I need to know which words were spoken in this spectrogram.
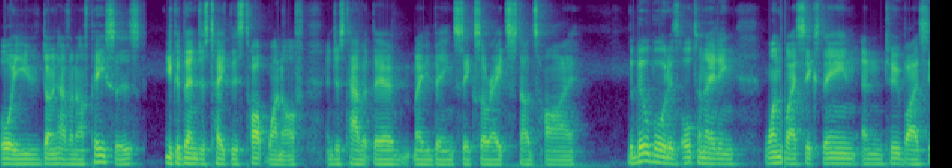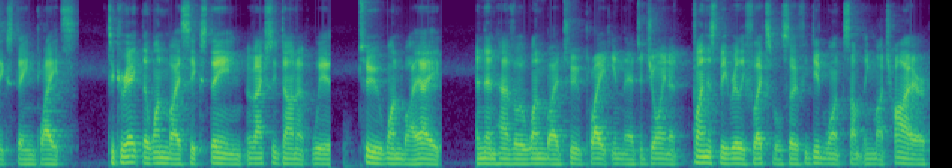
or you don't have enough pieces, you could then just take this top one off and just have it there, maybe being six or eight studs high. The billboard is alternating 1 by 16 and 2 by 16 plates. To create the 1 by 16, I've actually done it with two 1 by 8 and then have a one by two plate in there to join it. I find this to be really flexible. So if you did want something much higher,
